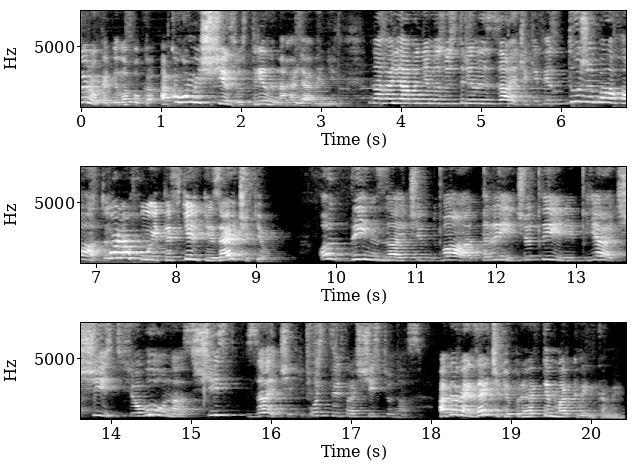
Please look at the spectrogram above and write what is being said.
Сорока білобока, а кого ми ще зустріли на галявині? На галявині ми зустріли зайчиків, їх дуже багато. Порахуйте, скільки зайчиків. Один зайчик, два, три, чотири, п'ять, шість. Всього у нас шість зайчиків. Ось цифра шість у нас. А давай зайчиків пригостимо морквинками.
